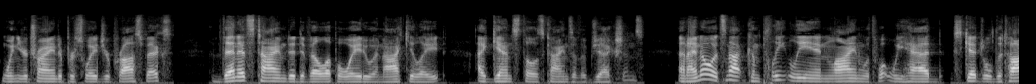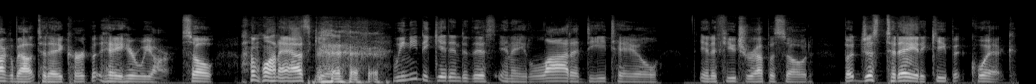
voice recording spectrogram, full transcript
when you're trying to persuade your prospects, then it's time to develop a way to inoculate against those kinds of objections. And I know it's not completely in line with what we had scheduled to talk about today, Kurt, but hey, here we are. So I want to ask you, we need to get into this in a lot of detail in a future episode, but just today to keep it quick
